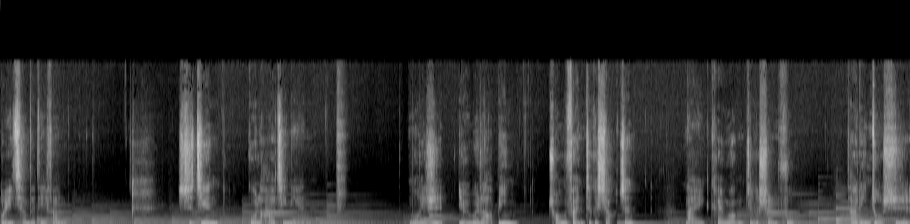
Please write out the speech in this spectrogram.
围墙的地方。时间过了好几年，某一日，有一位老兵重返这个小镇来看望这个神父。他临走时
